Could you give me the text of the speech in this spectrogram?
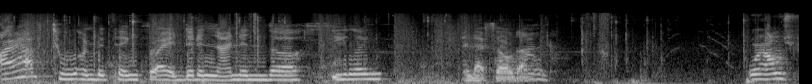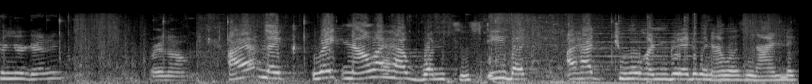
I have 200 things, so I didn't land in the ceiling, and I fell down. Wait, how much ping you're getting? Right now. I have like right now I have 150, but I had 200 when I was landing.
